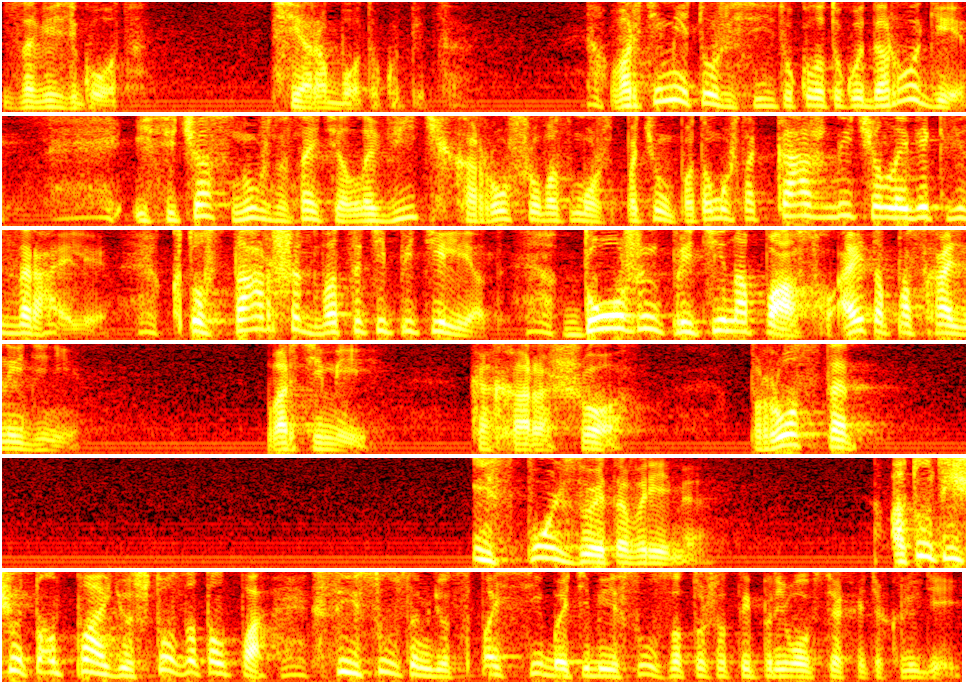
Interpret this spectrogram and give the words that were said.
за весь год все работы купится. В Артемии тоже сидит около такой дороги, и сейчас нужно, знаете, ловить хорошую возможность. Почему? Потому что каждый человек в Израиле, кто старше 25 лет, должен прийти на Пасху. А это пасхальные дни. В Артемии. Как хорошо. Просто используй это время. А тут еще толпа идет. Что за толпа? С Иисусом идет. Спасибо тебе, Иисус, за то, что ты привел всех этих людей.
